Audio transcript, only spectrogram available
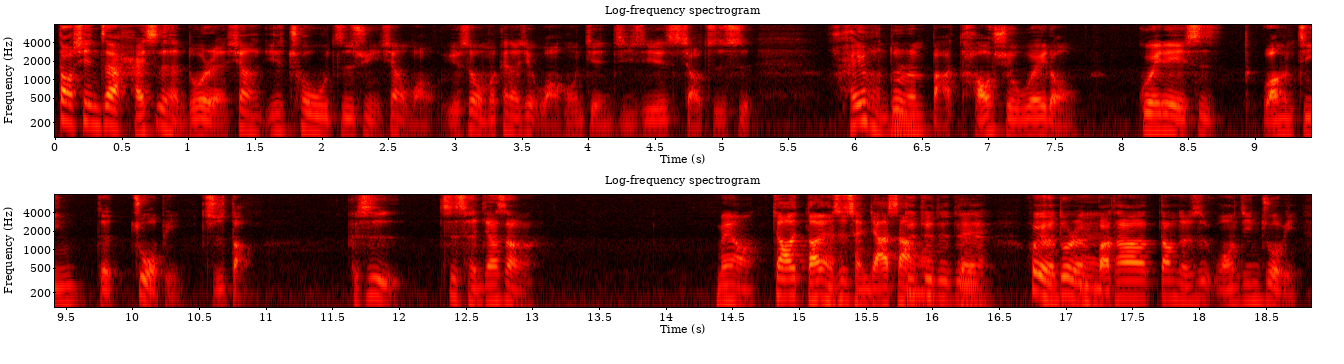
到现在还是很多人像一些错误资讯，像网有时候我们看到一些网红剪辑这些小知识，还有很多人把《逃学威龙》归类是王晶的作品指导，可是是陈嘉上啊，没有，导导演是陈嘉上。对对对对，对会有很多人把它当成是王晶作品，嗯、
